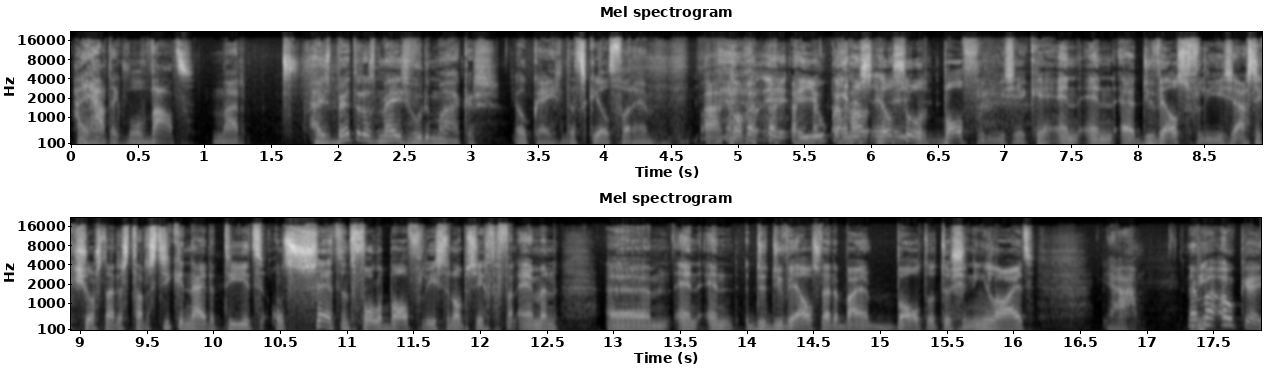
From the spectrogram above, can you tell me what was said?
hij had ik wel wat. Maar Hij is beter als meeste hoedemakers. oké, dat scheelt voor hem. Maar toch, eh, Ejuka En dat is heel soort balverlies ik. Hè. En, en eh, duels verliezen. Als ik Jos naar de statistieken naar dat hij het ontzettend volle bal verliest ten opzichte van Emmen. Ehm, en, en de duels werden bij een bal er tussenin leidt. Ja. Nee, wie- maar oké, hè,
